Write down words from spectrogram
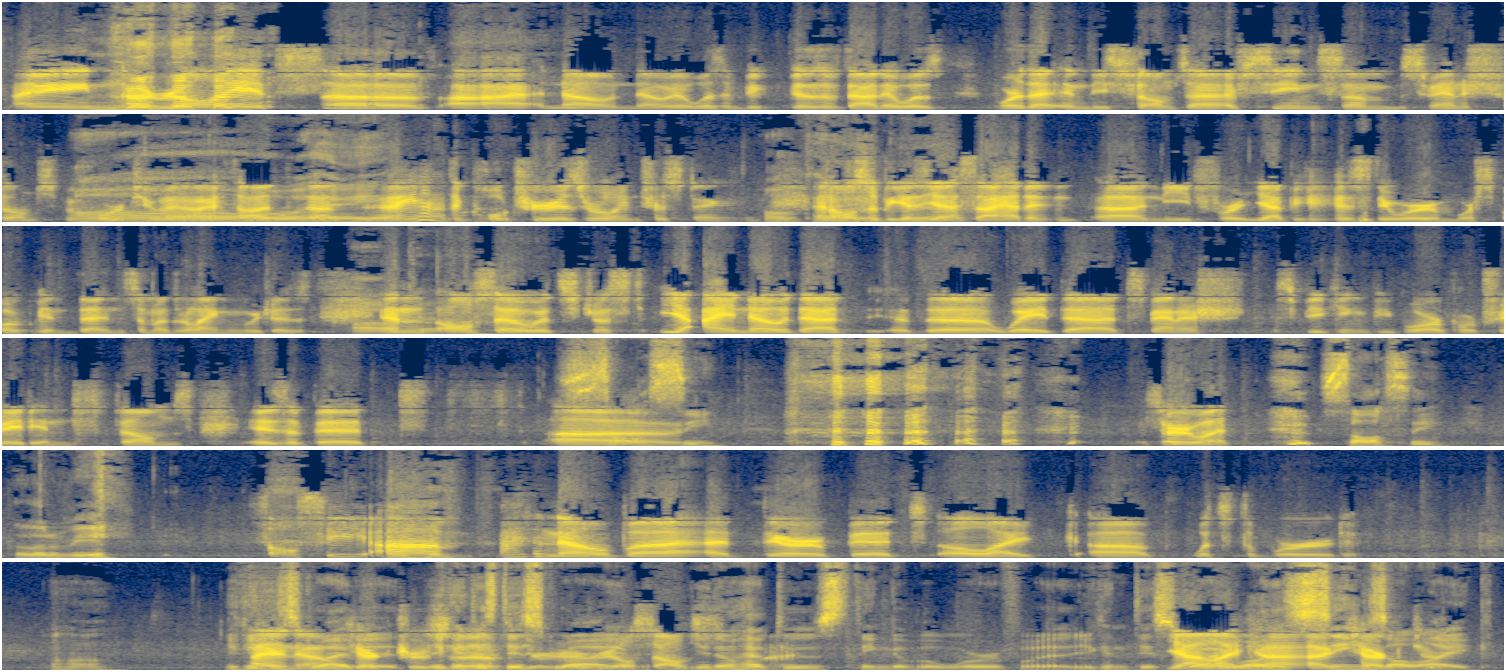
I mean, not really. It's uh, uh, no, no, it wasn't because of that. It was more that in these films, I've seen some Spanish films before too, and I Oh, thought that way. uh, yeah, the culture is really interesting. Okay. And also because yes, I had a uh, need for it. Yeah, because they were more spoken than some other languages. Oh, And okay. also, it's just yeah, I know that the way that Spanish-speaking people are portrayed in films is a bit uh, saucy. Sorry, what? saucy, a little bit. Saucy? Um, I don't know, but they're a bit uh, like uh, what's the word? Uh huh. You can don't know, describe it. You can just of your describe. real You don't have to think of a word for it. You can describe like, what uh, scenes character. are like.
